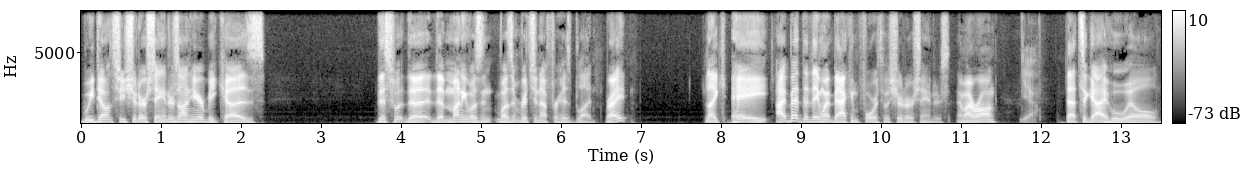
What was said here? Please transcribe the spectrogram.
we don't see Shooter Sanders on here because this the the money wasn't wasn't rich enough for his blood, right? Like, hey, I bet that they went back and forth with Shooter Sanders. Am I wrong? Yeah, That's a guy who will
